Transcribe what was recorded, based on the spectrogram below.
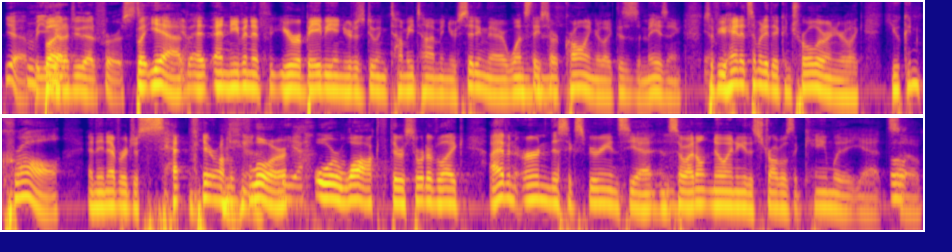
yeah, but you got to do that first. But yeah, but- and even if you're a baby and you're just doing tummy time and you're sitting there, once they mm-hmm. start crawling, you're like, this is amazing. So if you handed somebody the controller and you're like, you can crawl, and they never just sat there on the floor Yeah. or walked, they're sort of like, I haven't earned this experience yet, and mm-hmm. so I don't know any of the struggles that came with it yet. So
